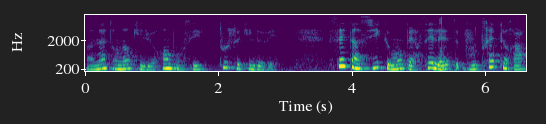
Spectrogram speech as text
en attendant qu'il eût remboursé tout ce qu'il devait. C'est ainsi que mon Père céleste vous traitera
